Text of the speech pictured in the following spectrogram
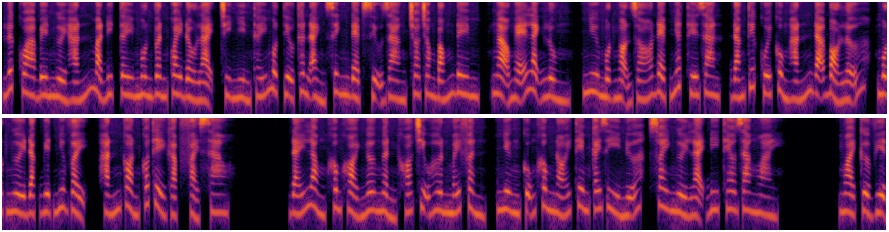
lướt qua bên người hắn mà đi Tây Môn Vân quay đầu lại, chỉ nhìn thấy một tiểu thân ảnh xinh đẹp dịu dàng cho trong bóng đêm, ngạo nghẽ lạnh lùng, như một ngọn gió đẹp nhất thế gian, đáng tiếc cuối cùng hắn đã bỏ lỡ, một người đặc biệt như vậy, hắn còn có thể gặp phải sao? Đáy lòng không khỏi ngơ ngẩn khó chịu hơn mấy phần, nhưng cũng không nói thêm cái gì nữa, xoay người lại đi theo ra ngoài. Ngoài cửa viện,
